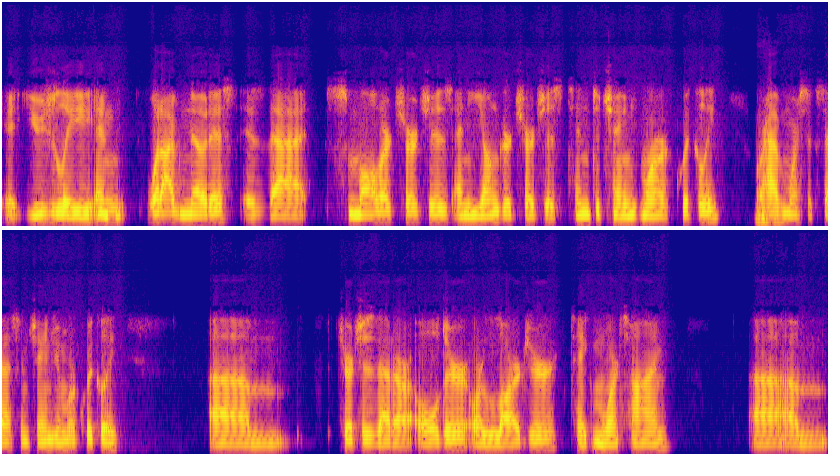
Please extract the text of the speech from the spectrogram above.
it usually, and what I've noticed is that smaller churches and younger churches tend to change more quickly or have more success in changing more quickly. Um, churches that are older or larger take more time. Um,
